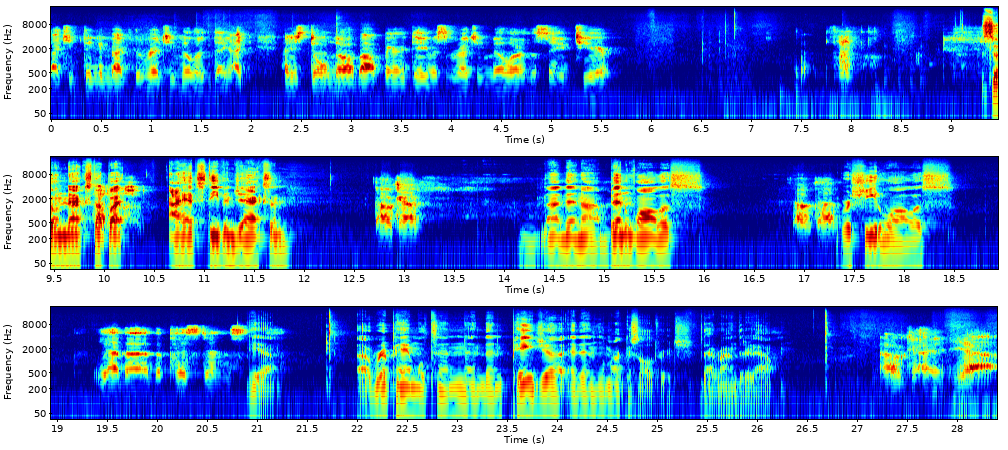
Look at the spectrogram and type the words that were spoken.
I keep thinking back to the Reggie Miller thing. I I just don't know about Baron Davis and Reggie Miller in the same tier. So next up, I I had Stephen Jackson, Okay. uh, then uh, Ben Wallace, Okay. Rasheed Wallace, Yeah, the the Pistons. yeah, uh, Rip Hamilton, and then Peja, and then Lamarcus Aldridge. That rounded it out. Okay, yeah.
